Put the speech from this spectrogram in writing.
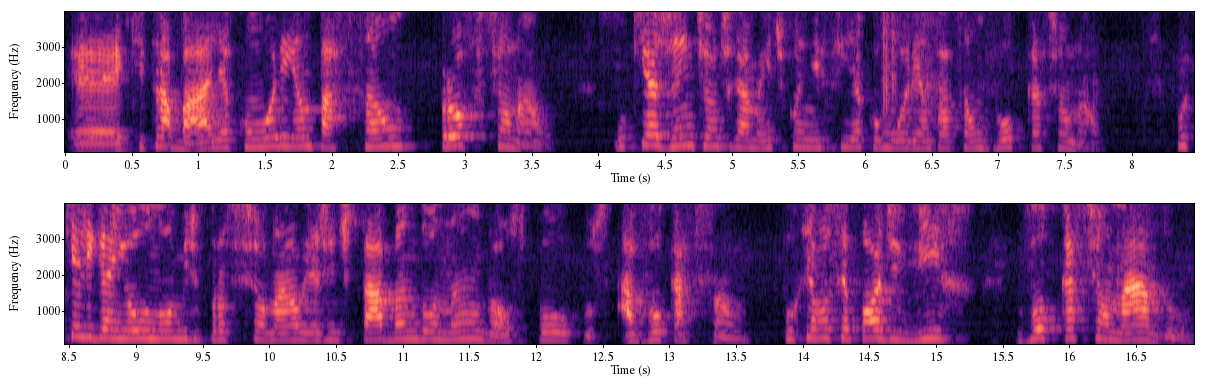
é, que trabalha com orientação profissional, o que a gente antigamente conhecia como orientação vocacional. Porque ele ganhou o nome de profissional e a gente está abandonando aos poucos a vocação. Porque você pode vir vocacionado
